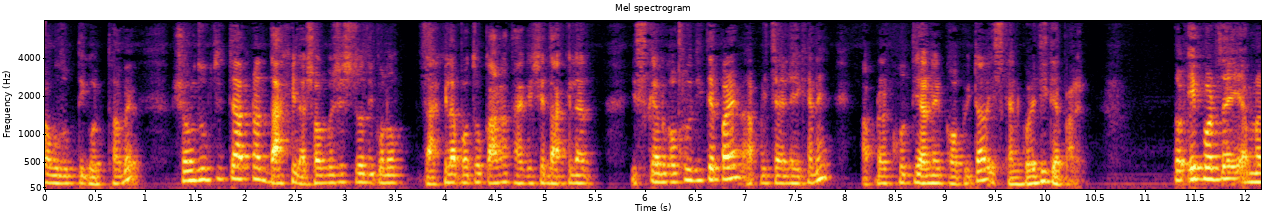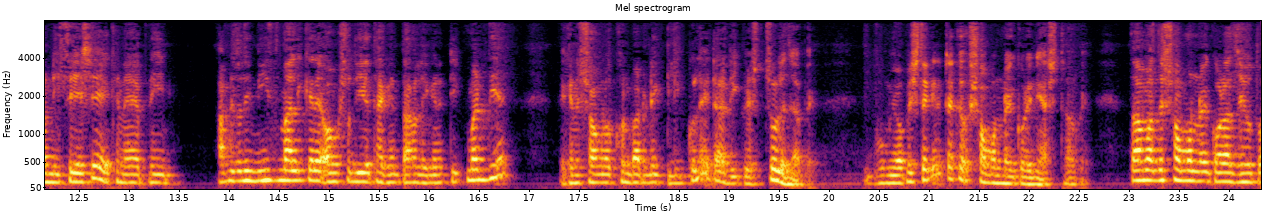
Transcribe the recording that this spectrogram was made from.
সংযুক্তি করতে হবে। সংযুক্তিতে আপনার দাখিলা, সর্বশেষ যদি কোনো দাখিলাপত্র কাটা থাকে, সে দাখিলার স্ক্যান কপিও দিতে পারেন? আপনি চাইলে এখানে আপনার খতিয়ানের কপিটাও স্ক্যান করে দিতে পারেন। তো এই পর্যায়ে আমরা নিচে এসে এখানে আপনি আপনি যদি নিজ মালিকের অংশ দিয়ে থাকেন, তাহলে এখানে টিকমার্ক দিয়ে এখানে সংরক্ষণ বাটনে ক্লিক করলে এটা রিকোয়েস্ট চলে যাবে। ভূমি অফিস থেকে এটাকে সমন্বয় করে নিয়ে আসতে হবে। তো আমাদের সমন্বয় করা যেহেতু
